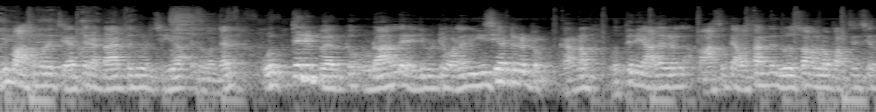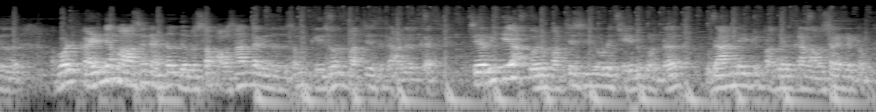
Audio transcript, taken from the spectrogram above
ഈ മാസം കൂടി ചേർത്ത് രണ്ടായിരത്തി അഞ്ഞൂറ് ചെയ്യുക എന്ന് പറഞ്ഞാൽ ഒത്തിരി പേർക്ക് ഉടാനുള്ള എലിജിബിലിറ്റി വളരെ ഈസി ആയിട്ട് കിട്ടും. കാരണം ഒത്തിരി ആളുകൾ മാസത്തെ അവസാനത്തെ ദിവസമാണല്ലോ പർച്ചേസ് ചെയ്യുന്നത്. അപ്പോൾ കഴിഞ്ഞ മാസം രണ്ട് ദിവസം അവസാനത്തെ രണ്ട് ദിവസം കീസോൺ പർച്ചേസ് ചെയ്ത ആളുകൾക്ക് ചെറിയ ഒരു പർച്ചേസിലൂടെ ചെയ്തുകൊണ്ട് ഉഡാനിലേക്ക് പങ്കെടുക്കാനുള്ള അവസരം കിട്ടും.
